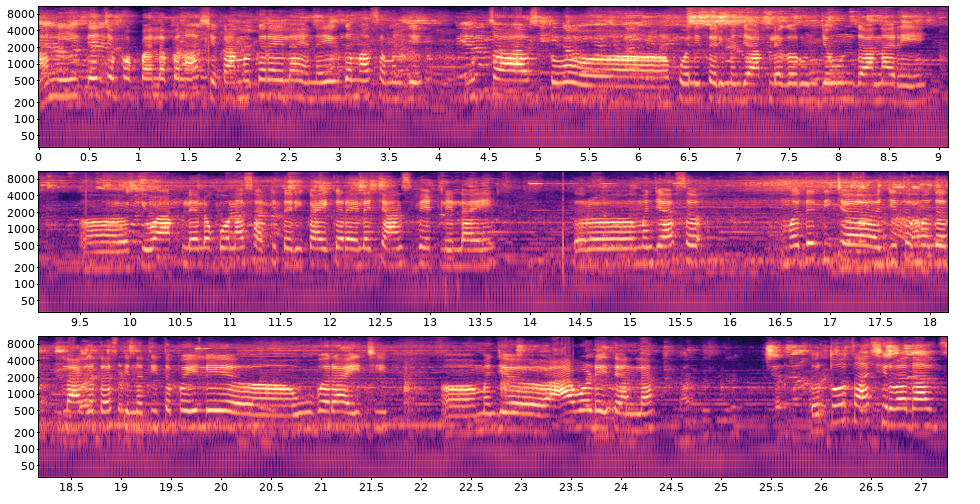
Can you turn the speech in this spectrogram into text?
आणि त्याच्या पप्पाला पण असे कामं करायला आहे ना एकदम असं म्हणजे उत्साह असतो कोणीतरी म्हणजे आपल्या घरून जेवून जाणारे आहे किंवा आपल्याला कोणासाठी तरी काय करायला चान्स भेटलेला आहे. तर म्हणजे असं मदतीच्या जिथं मदत लागत असते ना तिथं पहिले उभं राहायची म्हणजे आवड आहे त्यांना. तर तोच आशीर्वाद आज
